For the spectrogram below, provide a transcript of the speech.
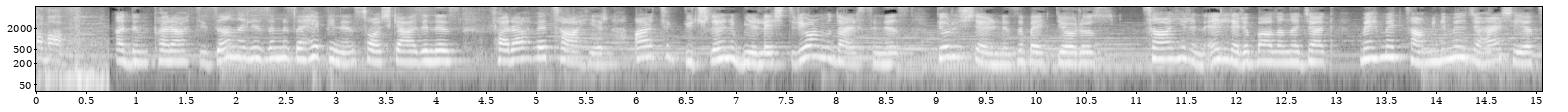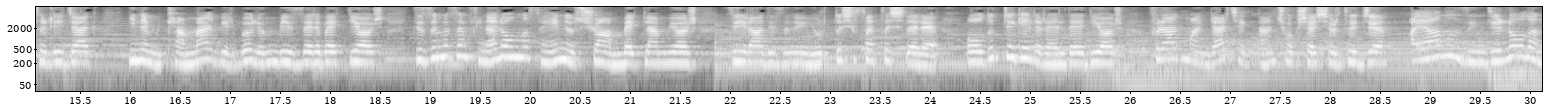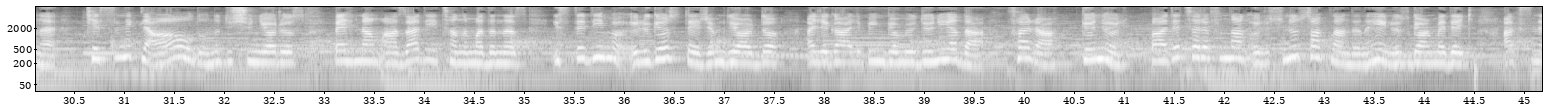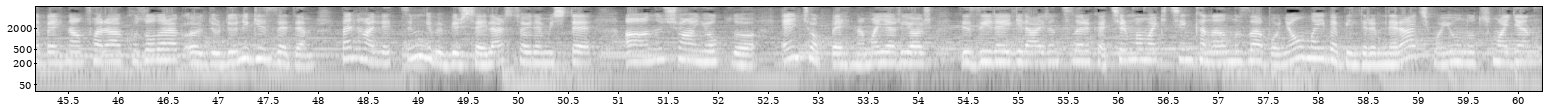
Tamam. Adım Farah dizi analizimize hepiniz hoş geldiniz. Farah ve Tahir artık güçlerini birleştiriyor mu dersiniz? Görüşlerinizi bekliyoruz. Tahir'in elleri bağlanacak. Mehmet tahminimizce her şeyi hatırlayacak. Yine mükemmel bir bölüm bizleri bekliyor. Dizimizin final olması henüz şu an beklenmiyor. Zira dizinin yurt dışı satışları oldukça gelir elde ediyor. Fragman gerçekten çok şaşırtıcı. Ayağının zincirli olanı kesinlikle ağa olduğunu düşünüyoruz. Behnam Azadi'yi tanımadınız. İstediğimi ölü gösteririm diyordu. Ali Galip'in gömüldüğünü ya da Farah, Gönül, Bade tarafından ölüsünün saklandığını henüz görmedik. Aksine Behnam Farah'ı koz olarak öldürdüğünü gizledim. Ben hallettim gibi bir şeyler söylemişti. Ağanın şu an yokluğu en çok Behnam'a yarıyor. Diziyle ilgili ayrıntıları kaçırmamak için kanalımıza abone olmayı ve bildirimleri açmayı unutmayın.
